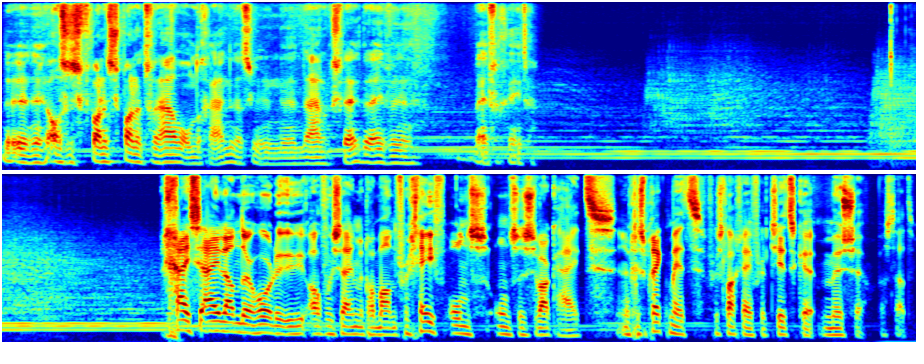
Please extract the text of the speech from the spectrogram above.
uh, als een spannend, verhaal ondergaan... dat ze hun dagelijks werk er even bij vergeten. Gijs Eilander hoorde u over zijn roman Vergeef ons onze zwakheid. Een gesprek met verslaggever Tjitske Mussen was dat.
